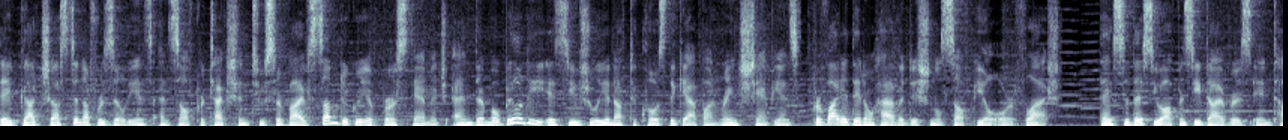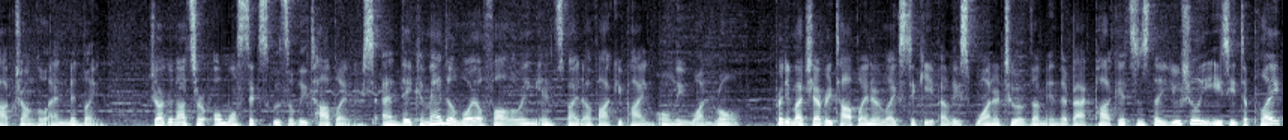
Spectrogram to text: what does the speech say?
They've got just enough resilience and self-protection to survive some degree of burst damage and their mobility is usually enough to close the gap on ranged champions, provided they don't have additional self-peel or flash. Thanks to this, you often see divers in top jungle and mid lane. Juggernauts are almost exclusively top laners, and they command a loyal following in spite of occupying only one role. Pretty much every top laner likes to keep at least one or two of them in their back pocket since they're usually easy to play,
